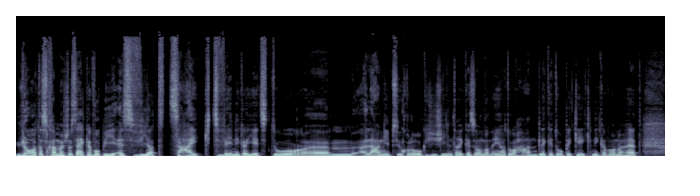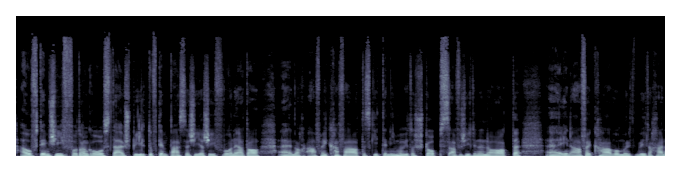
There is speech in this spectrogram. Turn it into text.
Ja, das kann man schon sagen. Wobei es wird zeigt weniger jetzt durch ähm, lange psychologische Schilderungen, sondern eher durch Handlungen, durch Begegnungen, die er hat auf dem Schiff oder ein Großteil spielt auf dem Passagierschiff, wo er da äh, nach Afrika fährt. Es gibt dann immer wieder Stops an verschiedenen Orten äh, in Afrika, wo man wieder an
